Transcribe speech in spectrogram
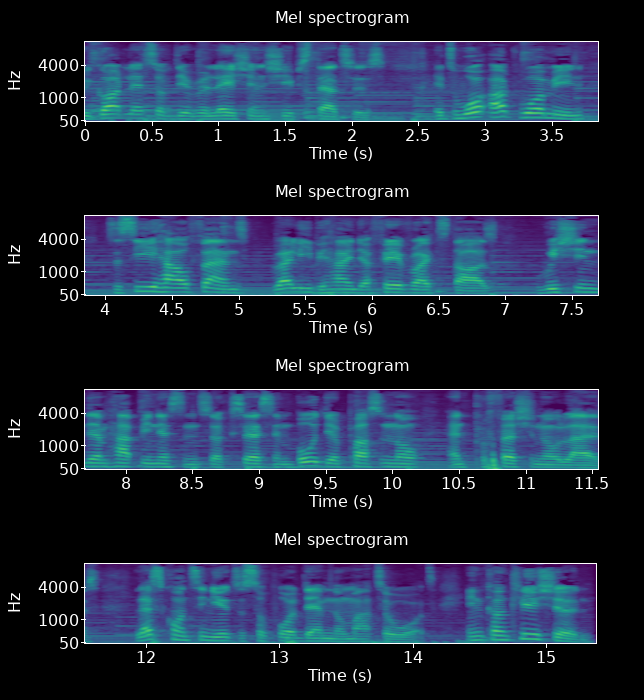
regardless of their relationship status. It's heartwarming to see how fans rally behind their favorite stars, wishing them happiness and success in both their personal and professional lives. Let's continue to support them no matter what. In conclusion,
